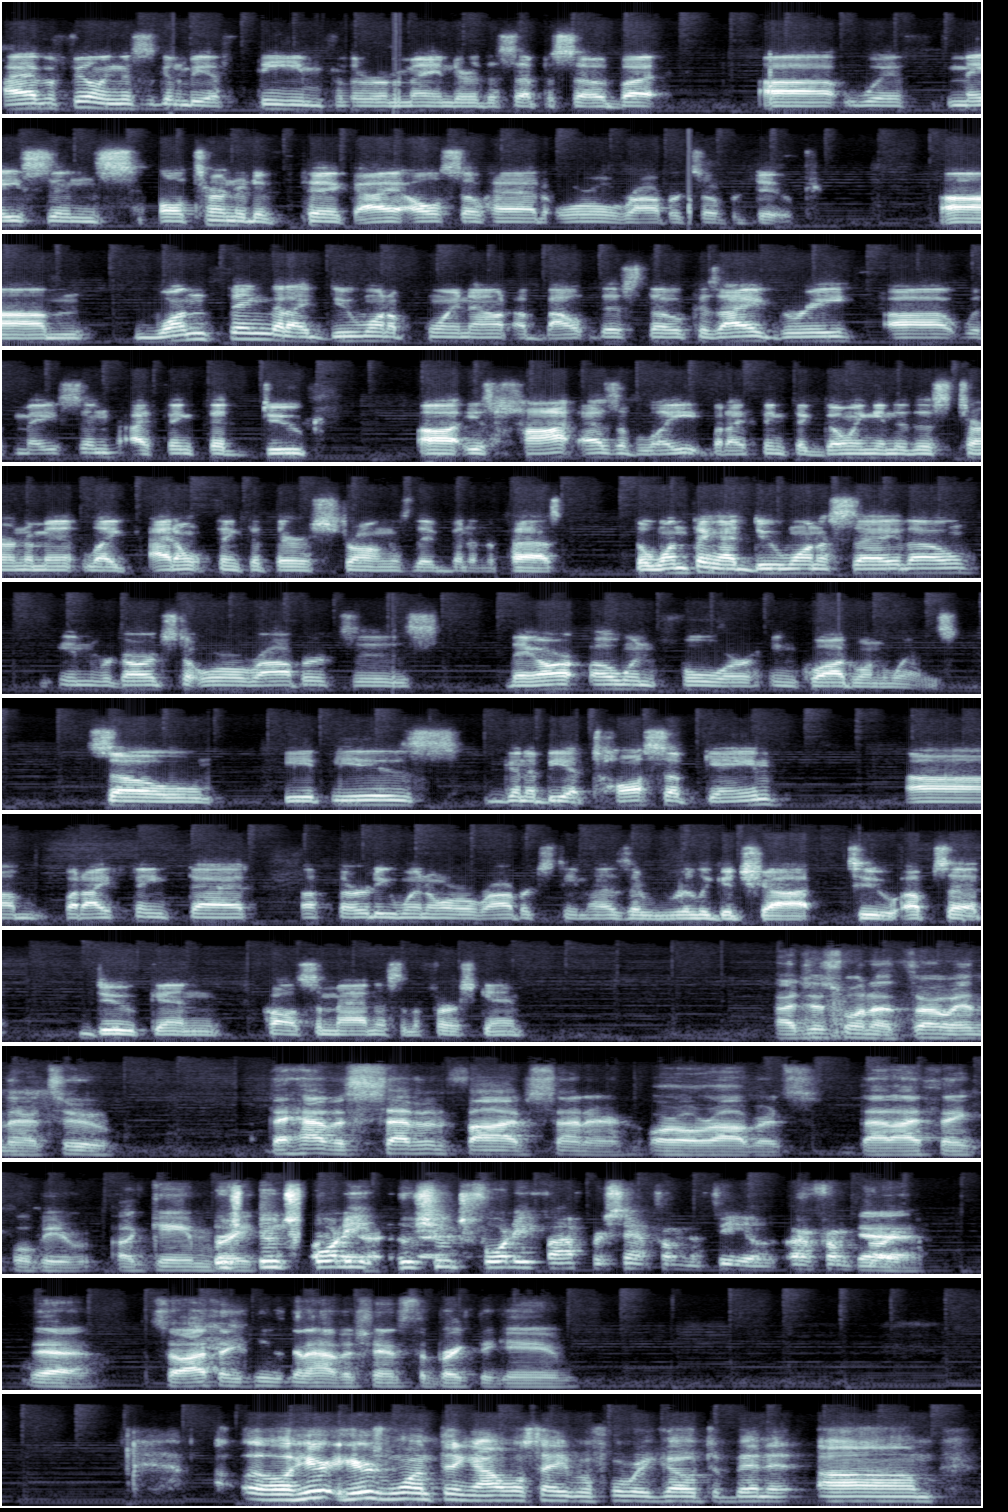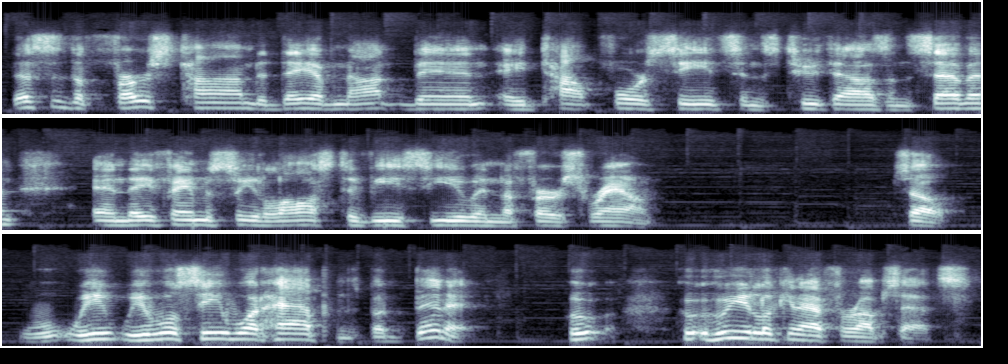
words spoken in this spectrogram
I have a feeling this is going to be a theme for the remainder of this episode, but uh, with Mason's alternative pick, I also had Oral Roberts over Duke. Um, one thing that I do want to point out about this, though, because I agree uh, with Mason, I think that Duke uh, is hot as of late, but I think that going into this tournament, like, I don't think that they're as strong as they've been in the past. The one thing I do want to say, though, in regards to Oral Roberts, is they are 0 4 in quad one wins. So it is going to be a toss up game. Um, but I think that a 30 win Oral Roberts team has a really good shot to upset Duke and cause some madness in the first game. I just want to throw in there too. They have a seven-five center, Oral Roberts, that I think will be a game breaker. Who shoots forty? Who shoots forty-five percent from the field or from yeah, yeah. So I think he's going to have a chance to break the game. Well, here here's one thing I will say before we go to Bennett. Um, this is the first time that they have not been a top four seed since 2007, and they famously lost to VCU in the first round. So we we will see what happens. But Bennett, who who, who are you looking at for upsets?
